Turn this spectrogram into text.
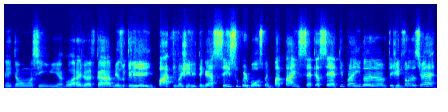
né? Então, assim, agora ele vai ficar, mesmo que ele empate, imagine, ele tem que ganhar seis Super Bowls para empatar em 7 a 7 para ainda ter gente falando assim, é,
